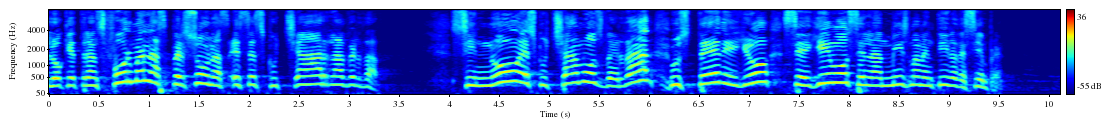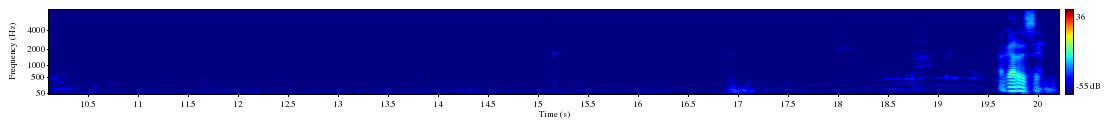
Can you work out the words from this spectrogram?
Lo que transforma las personas es escuchar la verdad. Si no escuchamos verdad, usted y yo seguimos en la misma mentira de siempre. Agárrese.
